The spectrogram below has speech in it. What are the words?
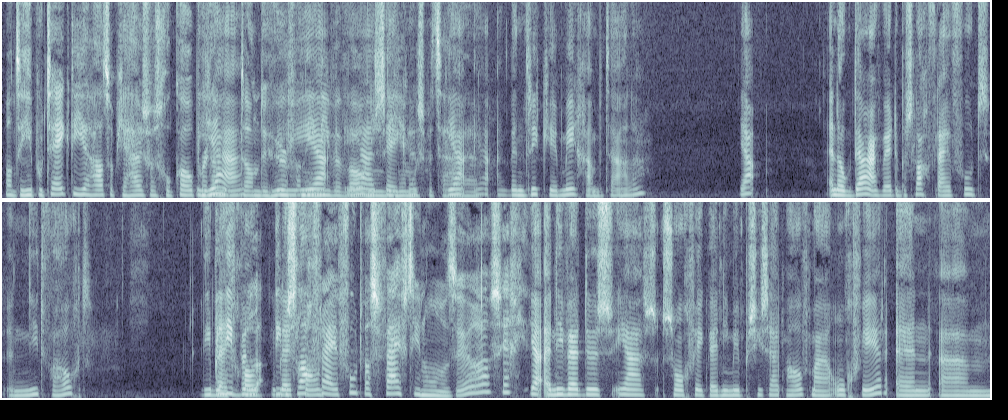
Want de hypotheek die je had op je huis was goedkoper dan, dan de huur van die ja, nieuwe woning die je moest betalen. Ja, ja, ik ben drie keer meer gaan betalen. Ja. En ook daar werd de beslagvrije voet eh, niet verhoogd. Die bleef die, gewoon, die bleef beslagvrije voet was 1500 euro, zeg je? Ja, en die werd dus, ja, zo ongeveer, ik weet niet meer precies uit mijn hoofd, maar ongeveer. En ehm,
